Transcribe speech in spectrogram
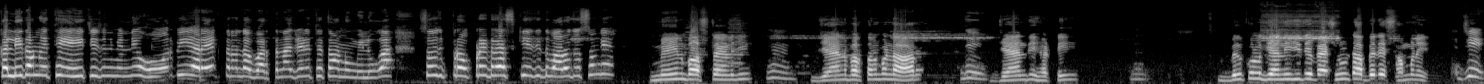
ਕੱਲੀ ਤੁਹਾਨੂੰ ਇੱਥੇ ਇਹੀ ਚੀਜ਼ ਨਹੀਂ ਮਿਲਣੀ ਹੋਰ ਵੀ ਹਰੇਕ ਤਰ੍ਹਾਂ ਦਾ ਬਰਤਨ ਜਿਹੜੇ ਇੱਥੇ ਤੁਹਾਨੂੰ ਮਿਲੂਗਾ। ਸੋ ਪ੍ਰੋਪਰ ਐਡਰੈਸ ਕੀ ਹੈ ਜੀ ਦੁਬਾਰਾ ਦੱਸੋਗੇ? ਮੇਨ ਬੱਸ ਸਟੈਂਡ ਜੀ। ਜੈਨ ਬਰਤਨ ਭੰਡਾਰ। ਜੀ। ਜੈਨ ਦੀ ਹੱਟੀ। ਬਿਲਕੁਲ ਗਿਆਨੀ ਜੀ ਦੇ ਵੈਸ਼ਨੂ ਢਾਬੇ ਦੇ ਸਾਹਮਣੇ ਜੀ।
